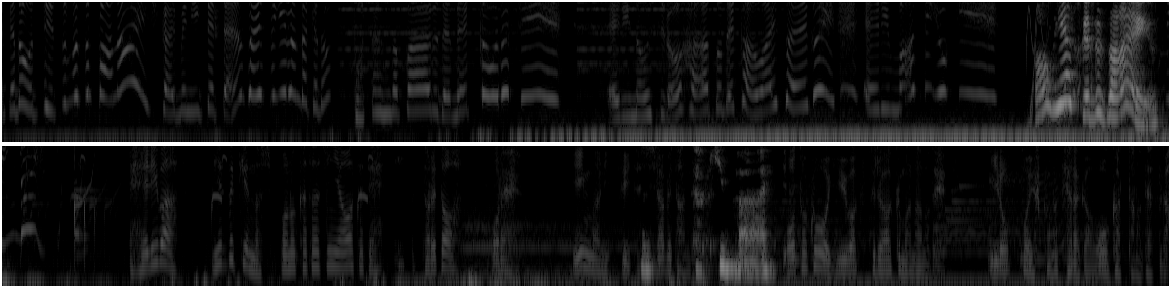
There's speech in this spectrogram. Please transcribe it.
面図見てたけど実物パない。控えめに言って天才すぎるんだけど。ボタンがパールでめっかわだし。襟の後ろハートで可愛さえぐい。襟マジ良き。Oh, he has good designs. しんどいヘリはリズキュンの尻尾の形に合わせてそれと俺インマについて調べたんです.男を誘惑する悪魔なので色っぽい服のキャラが多かったのですが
